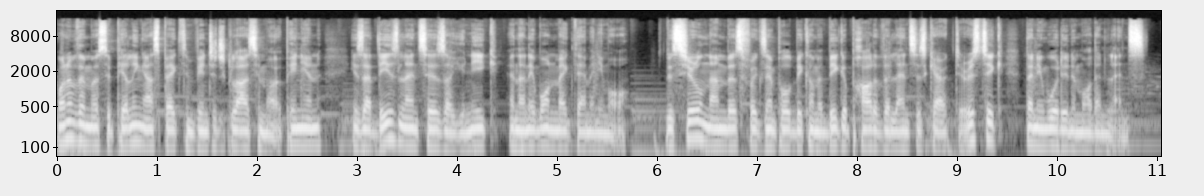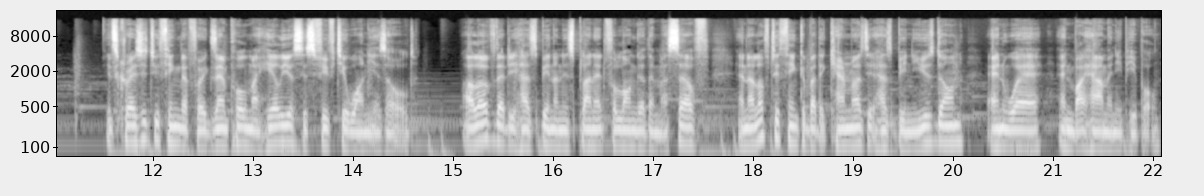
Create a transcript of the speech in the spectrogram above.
One of the most appealing aspects in vintage glass in my opinion is that these lenses are unique and that they won't make them anymore. The serial numbers for example become a bigger part of the lens's characteristic than it would in a modern lens. It's crazy to think that for example my Helios is 51 years old. I love that it has been on this planet for longer than myself and I love to think about the cameras it has been used on and where and by how many people.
